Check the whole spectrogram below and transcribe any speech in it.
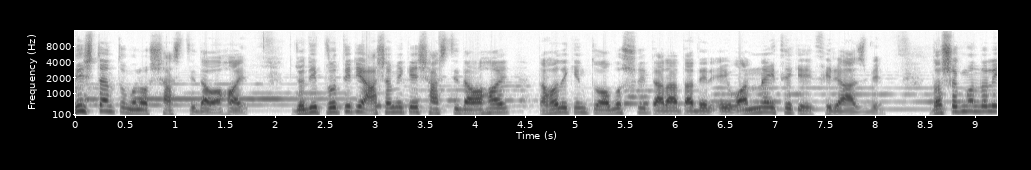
দৃষ্টান্তমূলক শাস্তি দেওয়া হয়। যদি প্রতিটি আসামিকে শাস্তি দেওয়া হয়, তাহলে কিন্তু অবশ্যই তারা তাদের এই অন্যায় থেকে ফিরে আসবে। দর্শক মন্ডলী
